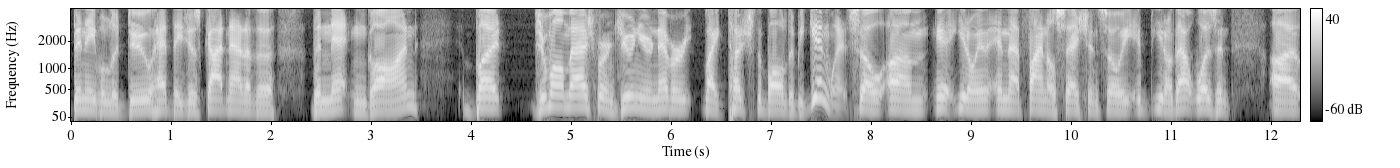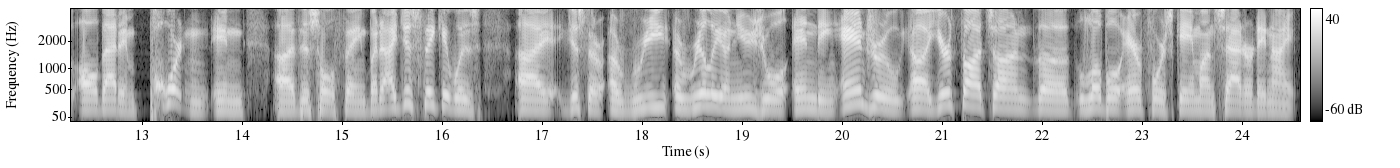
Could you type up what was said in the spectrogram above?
been able to do had they just gotten out of the the net and gone but Jamal Mashburn Jr. never like touched the ball to begin with. So, um, you know, in, in that final session, so it, you know that wasn't uh, all that important in uh, this whole thing. But I just think it was uh, just a a, re- a, really unusual ending. Andrew, uh, your thoughts on the Lobo Air Force game on Saturday night?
